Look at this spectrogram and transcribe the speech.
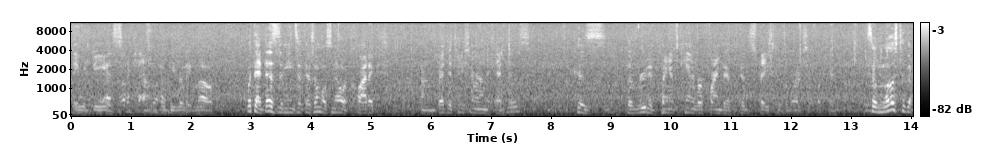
they would be. Is um, would be really low. What that does is it means that there's almost no aquatic um, vegetation around the edges because the rooted plants can't ever find a good space because the water's so fluctuating. So most of the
